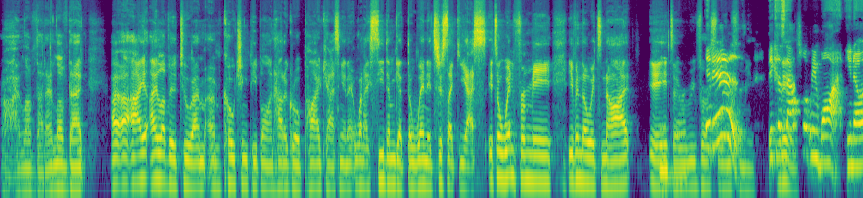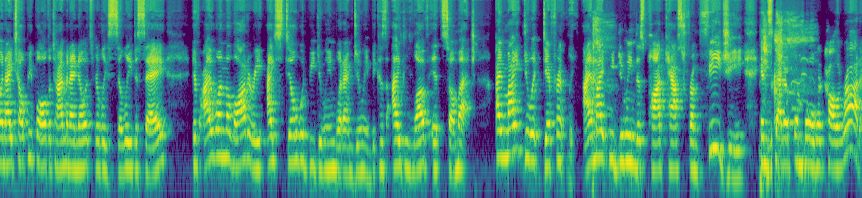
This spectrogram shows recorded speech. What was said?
Oh, I love that. I love that. I, I, I love it too. I'm I'm coaching people on how to grow podcasting, and when I see them get the win, it's just like yes, it's a win for me, even though it's not it's a mm-hmm. reverse. It is because it that's is. what we want, you know. And I tell people all the time, and I know it's really silly to say, if I won the lottery, I still would be doing what I'm doing because I love it so much. I might do it differently. I might be doing this podcast from Fiji instead of from Boulder, Colorado.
